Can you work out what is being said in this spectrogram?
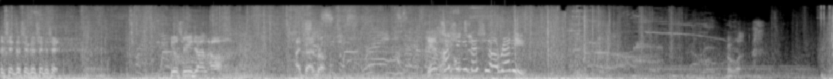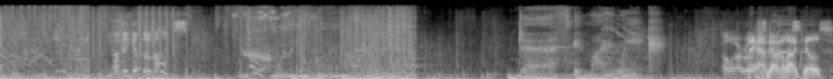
Good shit. Good shit. Good shit. Good shit. Heals for you, John. Oh, I tried, bro. Damn, how'd she get that shit already? Or what? Why'd they get those ults? Oh, They have gotten got a lot of kills.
